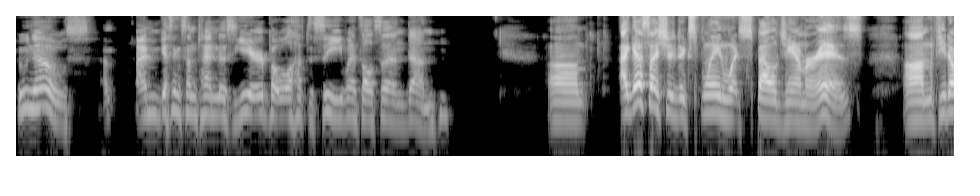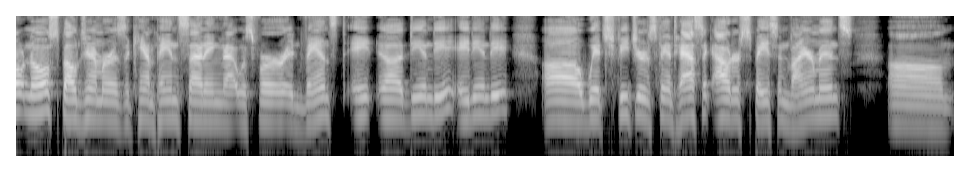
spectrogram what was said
Who knows? I'm, I'm guessing sometime this year, but we'll have to see when it's all said and done. Um, I guess I should explain what Spelljammer is. Um, if you don't know, Spelljammer is a campaign setting that was for advanced uh, D&D, AD&D, uh, which features fantastic outer space environments. Um,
